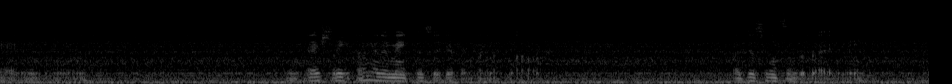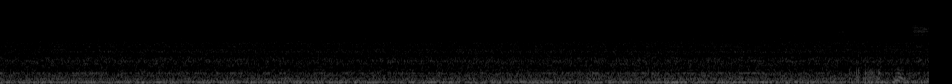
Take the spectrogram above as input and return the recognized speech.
adding in. And actually, I'm going to make this a different kind of flower. I just want some variety. So let's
